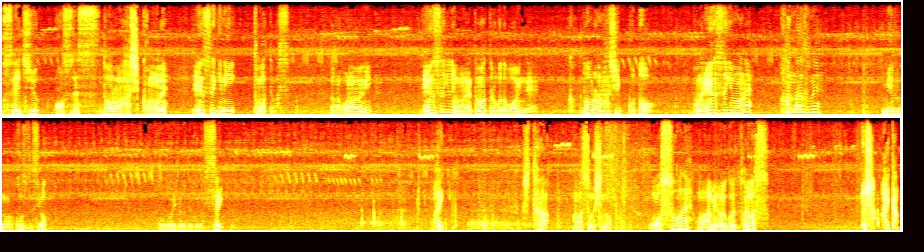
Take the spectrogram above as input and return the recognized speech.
成虫オスです。道路の端っこのね縁石に止まってます。だからこのように縁石にもね止まってることが多いんで道路の端っことこの縁石もね必ずね見るのがコツですよ。覚えておいてください。はい。そしたらマスムシのオスをねこの網の追い越えて取ります。よっしゃ入った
